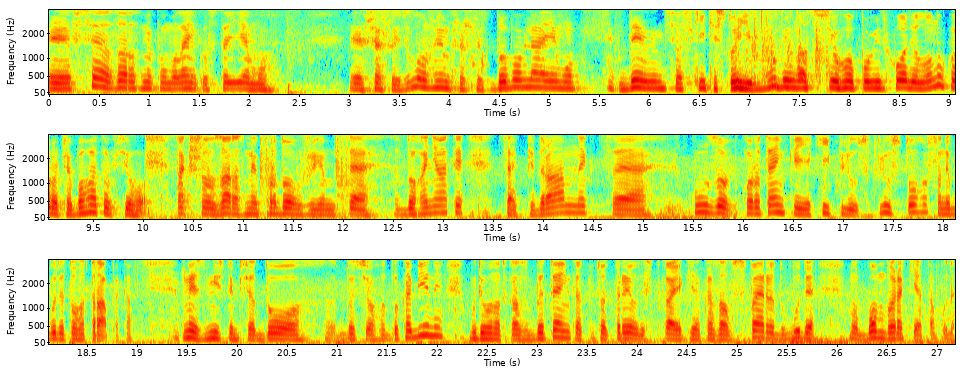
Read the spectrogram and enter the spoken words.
Е, Все, зараз ми помаленьку стаємо, е, ще щось зложуємо, ще щось додаємо, дивимося, скільки стоїть буде у нас всього повідходило. Ну, коротше, багато всього. Так що зараз ми продовжуємо це доганяти. Це підрамник, це кузов. Коротенький, який плюс. Плюс того, що не буде того трапика. Ми змістимося до, до цього до кабіни. Буде вона така збитенька. Тут три листка, як я казав, спереду буде ну, бомба-ракета буде.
